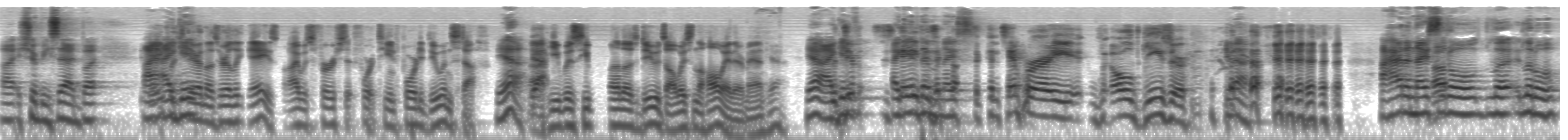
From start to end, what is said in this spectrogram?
Uh, it should be said, but Dave I, I was there in those early days when I was first at 1440 doing stuff. yeah Uh, he was he was one of those dudes always in the hallway there, man. Yeah. yeah I The gave difference is I gave them a a, nice a contemporary old geezer. yeah. I had a nice little little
